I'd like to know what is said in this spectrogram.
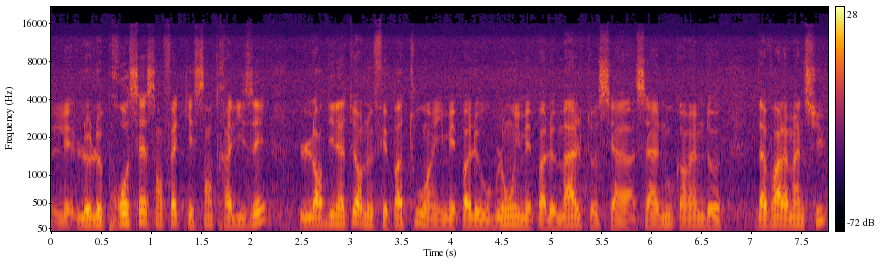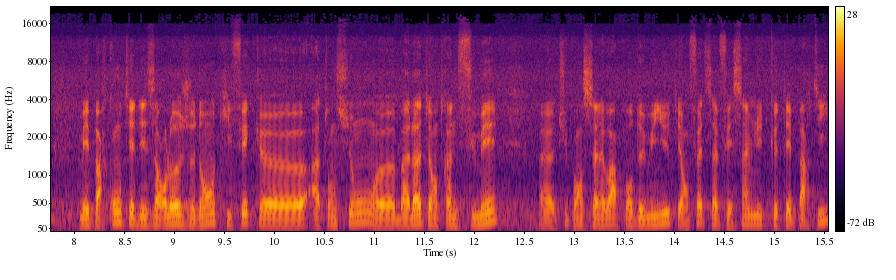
le, process en fait qui est centralisé. L'ordinateur ne fait pas tout, hein. il ne met pas le houblon, il ne met pas le malt, c'est à, nous quand même d'avoir la main dessus. Mais par contre, il y a des horloges dedans qui fait que, attention, bah là tu es en train de fumer, euh, tu pensais en avoir pour deux minutes et en fait ça fait cinq minutes que tu es parti.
